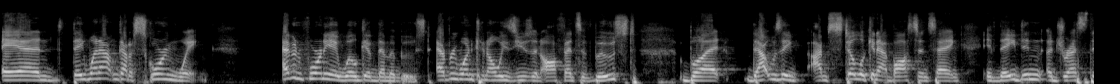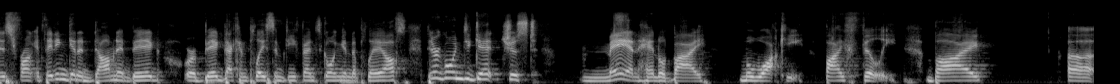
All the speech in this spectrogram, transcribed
And they went out and got a scoring wing. Evan Fournier will give them a boost. Everyone can always use an offensive boost, but that was a. I'm still looking at Boston saying if they didn't address this front, if they didn't get a dominant big or a big that can play some defense going into playoffs, they're going to get just manhandled by Milwaukee, by Philly, by uh,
